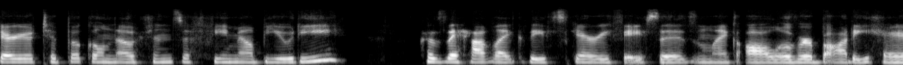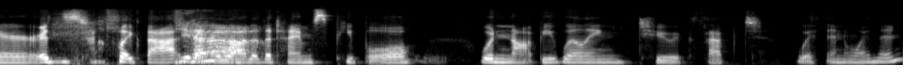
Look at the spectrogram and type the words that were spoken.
stereotypical notions of female beauty because they have like these scary faces and like all over body hair and stuff like that yeah. that a lot of the times people would not be willing to accept within women.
